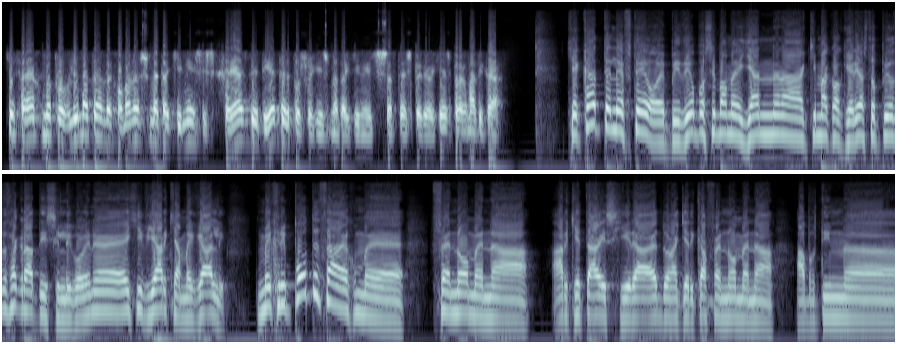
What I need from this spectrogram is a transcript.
και θα έχουμε προβλήματα ενδεχομένως στις μετακινήσεις. Χρειάζεται ιδιαίτερη προσοχή στις μετακινήσεις σε αυτές τις περιοχές, πραγματικά. Και κάτι τελευταίο, επειδή όπως είπαμε, Γιάννη είναι ένα κύμα κακοκαιρίας το οποίο δεν θα κρατήσει λίγο, είναι, έχει διάρκεια μεγάλη. Μέχρι πότε θα έχουμε φαινόμενα αρκετά ισχυρά, έντονα καιρικά φαινόμενα από την, ε,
